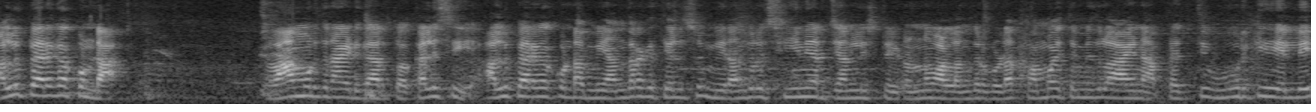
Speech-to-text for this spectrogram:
అల్లు పెరగకుండా రామూర్తి నాయుడు గారితో కలిసి అల్లు పెరగకుండా మీ అందరికీ తెలుసు మీరందరూ సీనియర్ జర్నలిస్ట్ ఇక్కడ ఉన్న వాళ్ళందరూ కూడా. తొంభై తొమ్మిదిలో ఆయన ప్రతి ఊరికి వెళ్ళి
